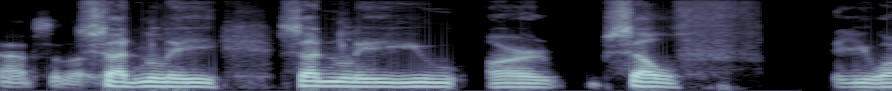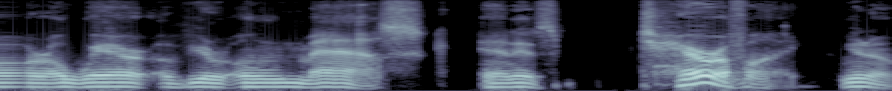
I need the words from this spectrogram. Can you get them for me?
absolutely suddenly suddenly you are self you are aware of your own mask and it's terrifying you know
